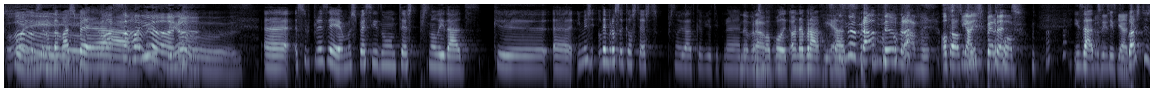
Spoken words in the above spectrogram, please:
Foi. Você não estava à espera. Nossa, Mariana! Ah, a surpresa é uma espécie de um teste de personalidade que. ah, imagi- Lembram-se daqueles testes de personalidade que havia tipo na, na, Na Bravo. Cosmopolitan? Ou na Bravo, Yes. exato. Na Bravo! Não, bravo. Oficiais, portanto. Exato, tipo, gostas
